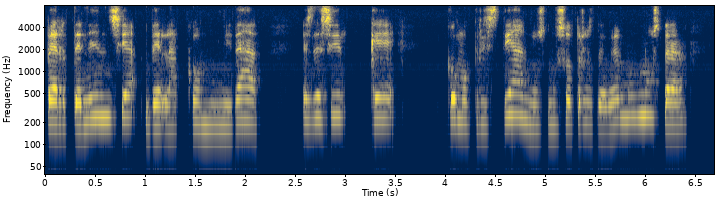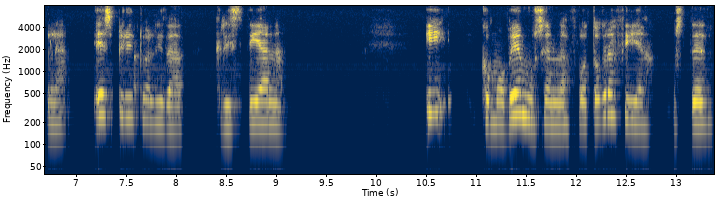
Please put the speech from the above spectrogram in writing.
pertenencia de la comunidad, es decir, que como cristianos nosotros debemos mostrar la espiritualidad cristiana. Y como vemos en la fotografía, usted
